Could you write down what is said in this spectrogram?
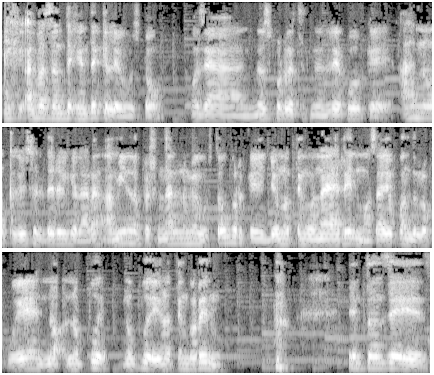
hay bastante gente que le gustó. O sea, no es por retenerle el juego que, ah, no, que soy soltero y que la harán. A mí en lo personal no me gustó porque yo no tengo nada de ritmo. O sea, yo cuando lo jugué no, no pude, no pude, yo no tengo ritmo. Entonces,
